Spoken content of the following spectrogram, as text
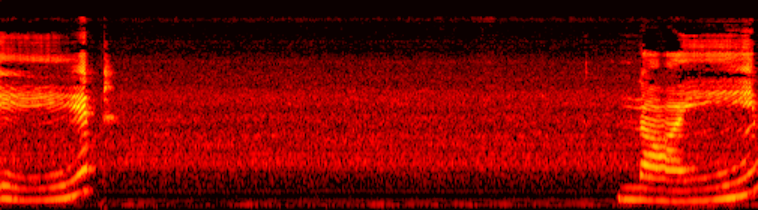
eight, nine,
